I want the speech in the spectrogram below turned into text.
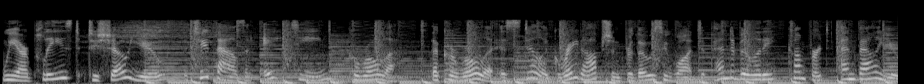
We are pleased to show you the 2018 Corolla. The Corolla is still a great option for those who want dependability, comfort, and value,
